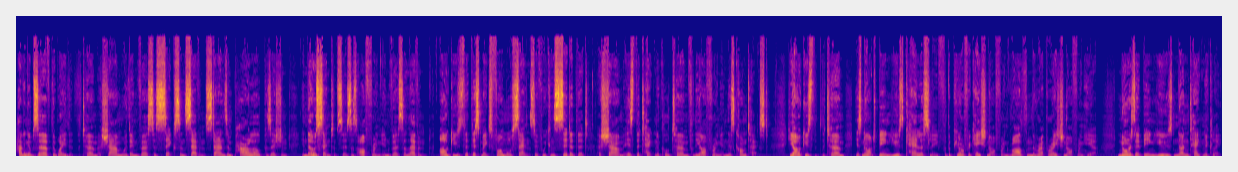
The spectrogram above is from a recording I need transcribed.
having observed the way that the term asham within verses 6 and 7 stands in parallel position in those sentences as offering in verse 11, argues that this makes far more sense if we consider that asham is the technical term for the offering in this context, he argues that the term is not being used carelessly for the purification offering rather than the reparation offering here, nor is it being used non technically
